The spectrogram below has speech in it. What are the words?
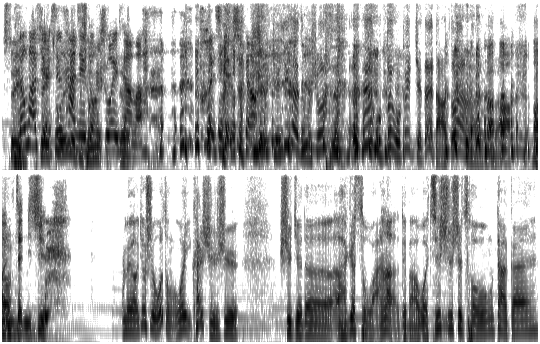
所以能把卷心菜那种说一下吗？破解是这样，卷心菜怎么说？我被我被卷带打断了，对吧？哦，你这你去，没有，就是我总我一开始是是觉得啊，热刺完了，对吧？我其实是从大概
